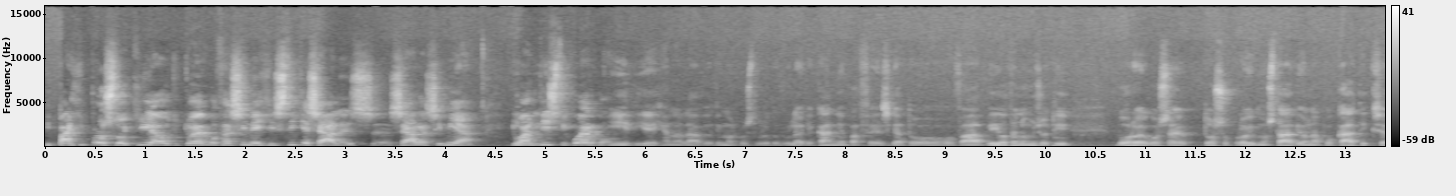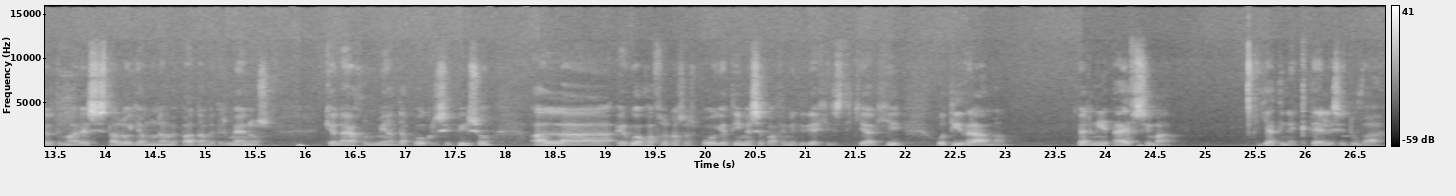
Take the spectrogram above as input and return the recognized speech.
Υπάρχει προσδοκία ότι το έργο θα συνεχιστεί και σε, άλλες, σε άλλα σημεία; Το ήδη, αντίστοιχο έργο; Ήδη έχει αναλάβει ο Δήμαρχος στην πρωτοβουλία και κάνει επαφές για το ΒΑ2. Δεν νομίζω ότι μπορώ εγώ σε τόσο πρώιμο στάδιο να πω κάτι. Ξέρετε, μου αρέσει στα λόγια μου να είμαι πάντα μετρημένος και να έχουν μια ανταπόκριση πίσω. Αλλά εγώ έχω αυτό να σας πω, γιατί είμαι σε επαφή με τη διαχειριστική αρχή, ότι η δράμα παίρνει τα εύσημα για την εκτέλεση του ΒΑ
